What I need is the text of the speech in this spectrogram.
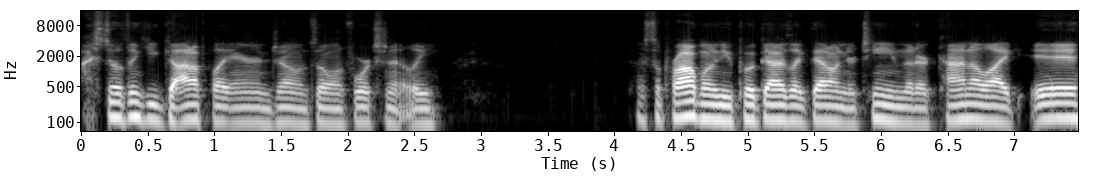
I still think you gotta play Aaron Jones, though, unfortunately. That's the problem when you put guys like that on your team that are kind of like eh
